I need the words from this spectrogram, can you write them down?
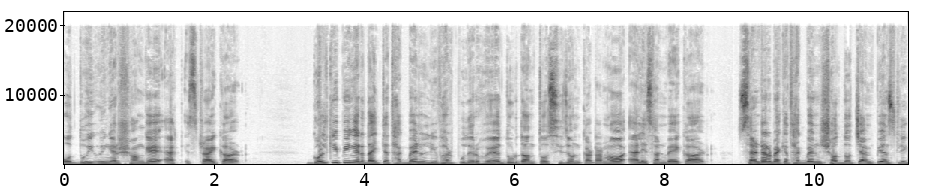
ও দুই উইংয়ের সঙ্গে এক স্ট্রাইকার। গোলকিপিংয়ের দায়িত্বে থাকবেন লিভারপুলের হয়ে দুর্দান্ত সিজন কাটানো অ্যালিসন বেকার। সেন্টার ব্যাকে থাকবেন সদ্য চ্যাম্পিয়ন্স লিগ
